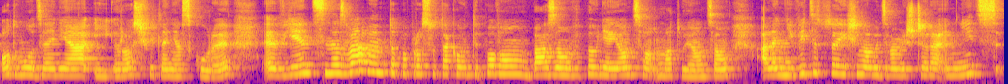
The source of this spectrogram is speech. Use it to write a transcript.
odmłodzenia i rozświetlenia skóry, więc nazwałabym to po prostu taką typową bazą wypełniającą, matującą, ale nie widzę tutaj, jeśli ma być z Wami szczera, nic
